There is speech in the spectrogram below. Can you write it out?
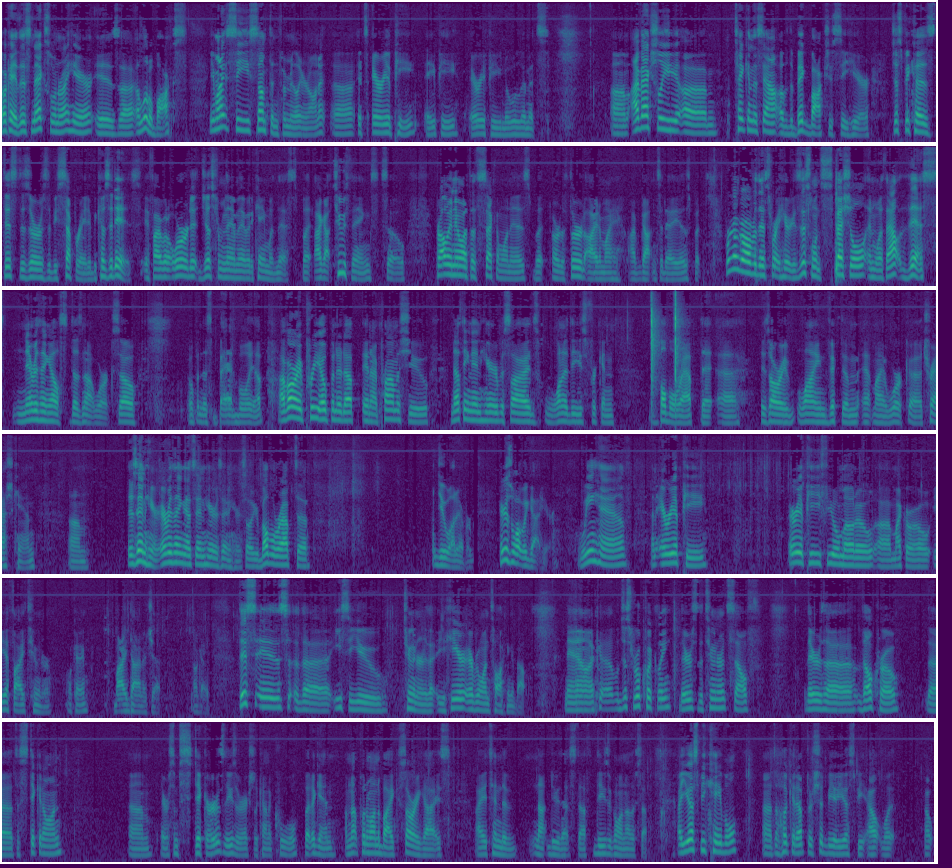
Okay, this next one right here is uh, a little box. You might see something familiar on it. Uh, it's Area P, AP, Area P, no limits. Um, I've actually um, taken this out of the big box you see here, just because this deserves to be separated, because it is. If I would have ordered it just from them, they would have came with this. But I got two things, so probably know what the second one is, but or the third item I, I've gotten today is. But we're going to go over this right here, because this one's special, and without this, everything else does not work. So open this bad boy up. I've already pre-opened it up, and I promise you, nothing in here besides one of these freaking bubble wrap that uh, is already lying victim at my work uh, trash can um, is in here. Everything that's in here is in here. So your bubble wrap to do whatever. Here's what we got here. We have an Area P, Area P Fuel Moto uh, Micro EFI tuner, okay, by Dynojet. Okay, this is the ECU tuner that you hear everyone talking about. Now, uh, just real quickly, there's the tuner itself. There's a Velcro uh, to stick it on. Um, there are some stickers. These are actually kind of cool. But again, I'm not putting them on the bike. Sorry, guys. I tend to not do that stuff. These are going on other stuff. A USB cable uh, to hook it up. There should be a USB outlet. Oh.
